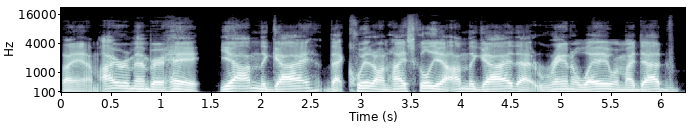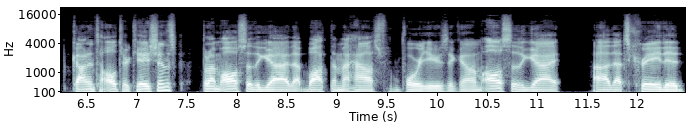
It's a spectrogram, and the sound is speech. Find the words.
I am. I remember, hey, yeah, I'm the guy that quit on high school. Yeah, I'm the guy that ran away when my dad got into altercations, but I'm also the guy that bought them a house four years ago. I'm also the guy uh, that's created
